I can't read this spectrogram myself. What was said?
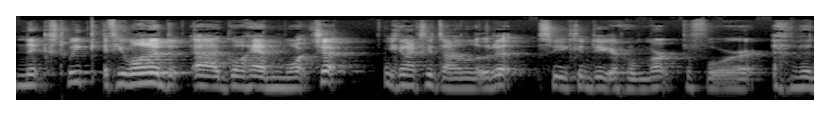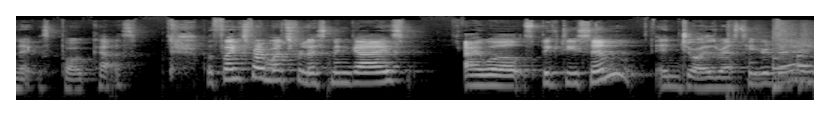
next week. If you want to uh, go ahead and watch it, you can actually download it so you can do your homework before the next podcast. But thanks very much for listening, guys. I will speak to you soon. Enjoy the rest of your day.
